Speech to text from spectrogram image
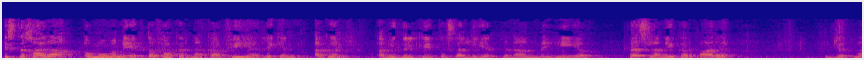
استخارہ عموماً ایک دفعہ کرنا کافی ہے، لیکن اگر ابھی دل کی تسلی، اطمینان نہیں یا فیصلہ نہیں کر پا رہے، جتنا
